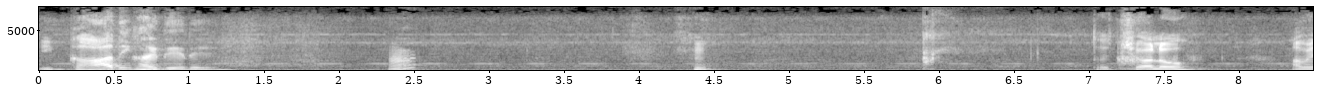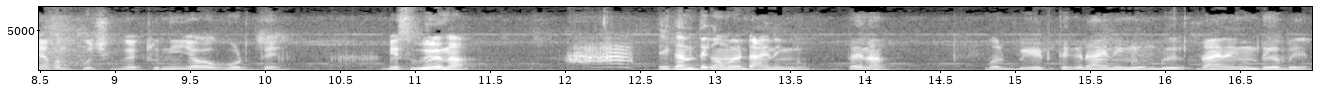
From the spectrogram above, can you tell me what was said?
ये कहा दिखाई दे रहे हाँ তো চলো আমি এখন পুচকুকে একটু নিয়ে যাবো ঘুরতে বেশি দূরে না এখান থেকে আমাদের ডাইনিং রুম তাই না বল বেড থেকে ডাইনিং রুম ডাইনিং রুম থেকে বেড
